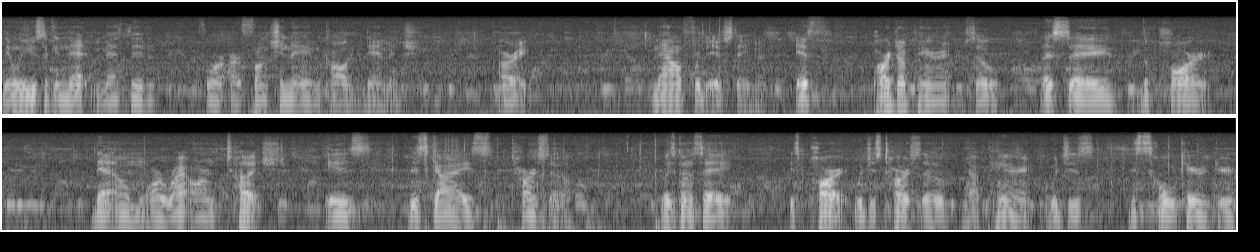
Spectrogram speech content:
Then we use the connect method for our function name called damage. Alright. Now for the if statement. If part.parent, so let's say the part that um our right arm touched is this guy's torso. What it's gonna say is part, which is torso, dot parent, which is this whole character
